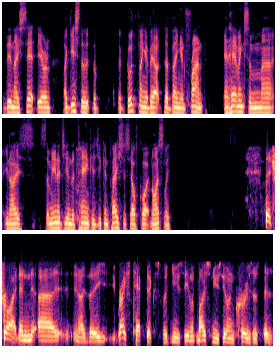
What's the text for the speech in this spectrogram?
then they sat there. And I guess the the, the good thing about being in front and having some you know some energy in the tank is you can pace yourself quite nicely. That's right, and uh, you know the race tactics for New Zealand, most New Zealand crews is, is,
